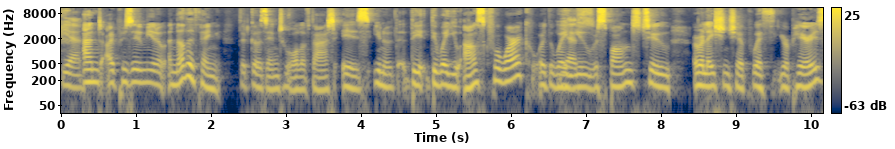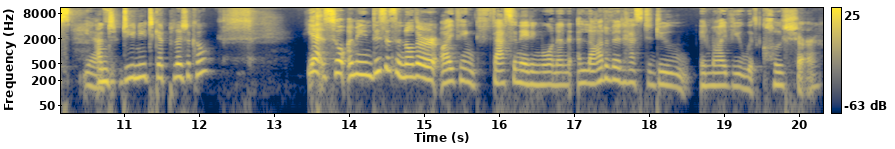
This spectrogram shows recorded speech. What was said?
Yeah. And I presume, you know, another thing that goes into all of that is, you know, the, the, the way you ask for work or the way Yes. you respond to a relationship with your peers. Yes. And do you need to get political? Yeah, so I mean, this is another, I think, fascinating one, and a lot of it has to do, in my view, with culture,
